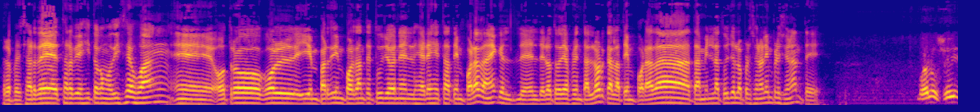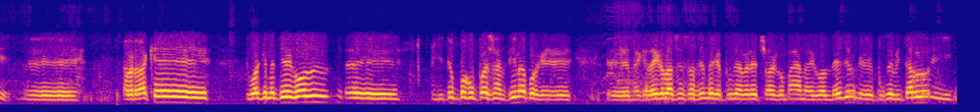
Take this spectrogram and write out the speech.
Pero a pesar de estar viejito, como dice Juan, eh, otro gol y en partido importante tuyo en el Jerez esta temporada, ¿eh? que el, el, del otro día frente al Lorca, la temporada también la tuya, lo personal, impresionante. Bueno, sí. Eh, la verdad es que igual que metí el gol, eh, me quité un poco un peso encima porque eh, me quedé con la sensación de que pude haber hecho algo más en el gol de ellos, que pude evitarlo y,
